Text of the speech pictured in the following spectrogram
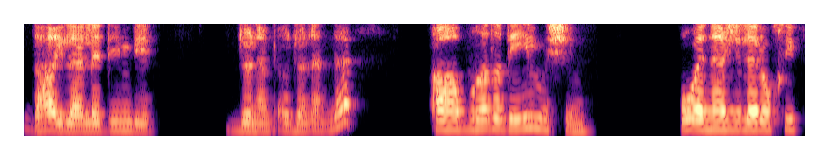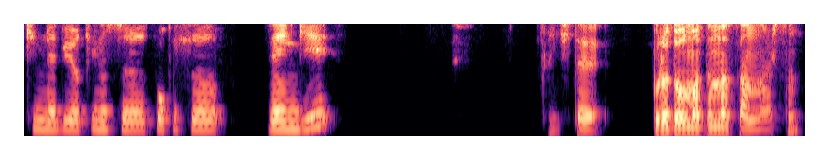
daha ilerlediğim bir dönem o dönemler. Aa burada değilmişim. O enerjileri okuyup kim ne diyor, tınısı, kokusu, rengi İşte burada olmadığını nasıl anlarsın?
